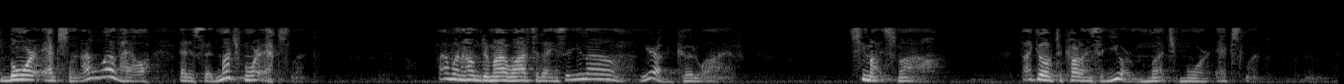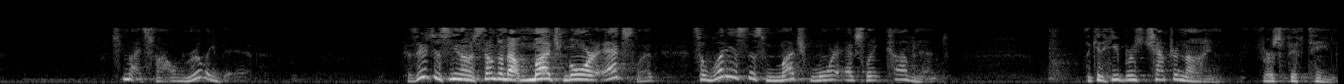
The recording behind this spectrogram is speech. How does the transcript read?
more excellent. I love how that is said. Much more excellent. If I went home to my wife today and said, you know, you're a good wife, she might smile. If I go up to Carla and say, You are much more excellent, she might smile really big. Because there's just, you know, something about much more excellent. So, what is this much more excellent covenant? Look at Hebrews chapter 9, verse 15.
